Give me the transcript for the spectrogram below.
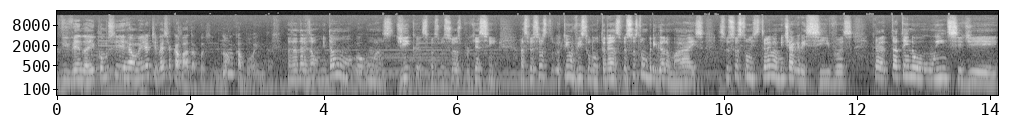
vivendo aí como se realmente já tivesse acabado a coisa. Não acabou ainda. Mas, Andrezão, me um- algumas dicas para as pessoas, porque assim, as pessoas, eu tenho visto no trânsito, as pessoas estão brigando mais, as pessoas estão extremamente agressivas, cara, tá tendo um índice de,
